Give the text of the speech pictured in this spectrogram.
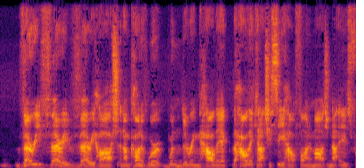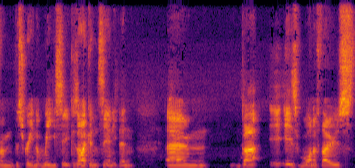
very, very, very harsh, and I'm kind of wondering how they how they can actually see how fine a margin that is from the screen that we see because I couldn't see anything. Um, but it is one of those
